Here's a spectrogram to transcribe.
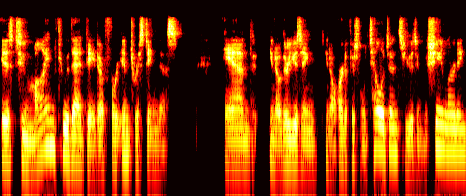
is to mine through that data for interestingness and you know they're using you know artificial intelligence using machine learning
